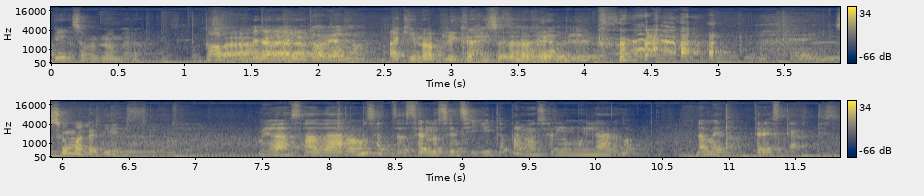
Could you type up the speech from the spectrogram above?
Piensa un número. No, ¿verdad? Todavía no. Aquí no aplica eso. No aplica. Ok. Súmale 10. Me vas a dar, vamos a hacerlo sencillito para no hacerlo muy largo. Dame tres cartas.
